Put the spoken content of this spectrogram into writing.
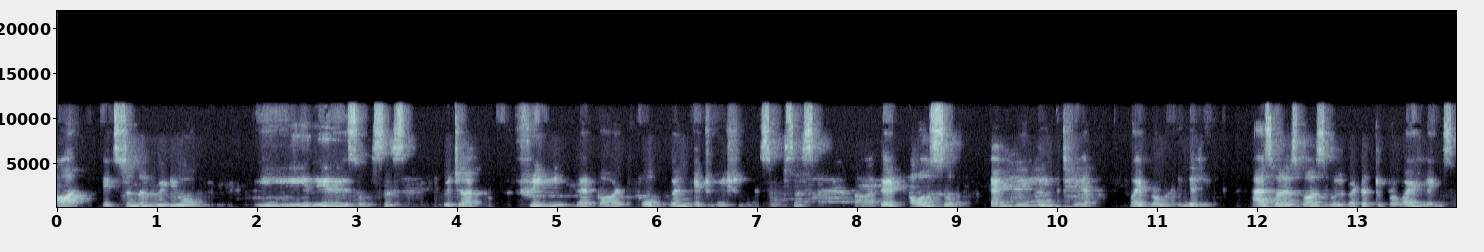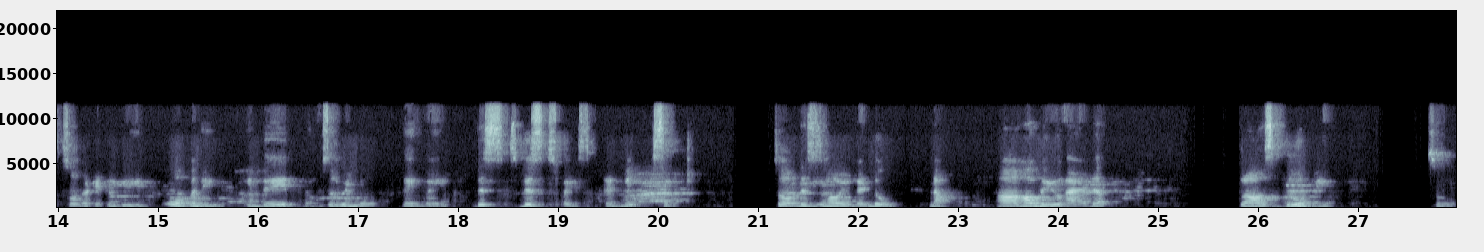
or external video e- e- resources, which are free, they're called open educational resources, uh, that also can be linked here by providing a link. As far as possible, better to provide links so that it will be opening in their browser window, thereby this disk space can be saved. So this is how you can do. Now, uh, how do you add a class group here? So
